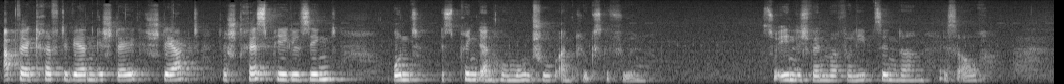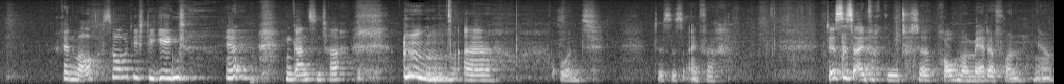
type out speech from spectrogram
Abwehrkräfte werden gestärkt, der Stresspegel sinkt und es bringt einen Hormonschub an Glücksgefühlen. So ähnlich, wenn wir verliebt sind, dann ist auch, rennen wir auch so durch die Gegend, den ganzen Tag. Äh, und das ist einfach, das ist einfach gut, da brauchen wir mehr davon. Ja.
